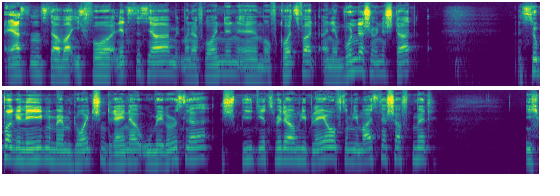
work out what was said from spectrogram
Erstens, da war ich vor letztes Jahr mit meiner Freundin ähm, auf Kreuzfahrt. Eine wunderschöne Stadt. super gelegen mit dem deutschen Trainer Uwe Rösler, spielt jetzt wieder um die Playoffs, um die Meisterschaft mit. Ich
